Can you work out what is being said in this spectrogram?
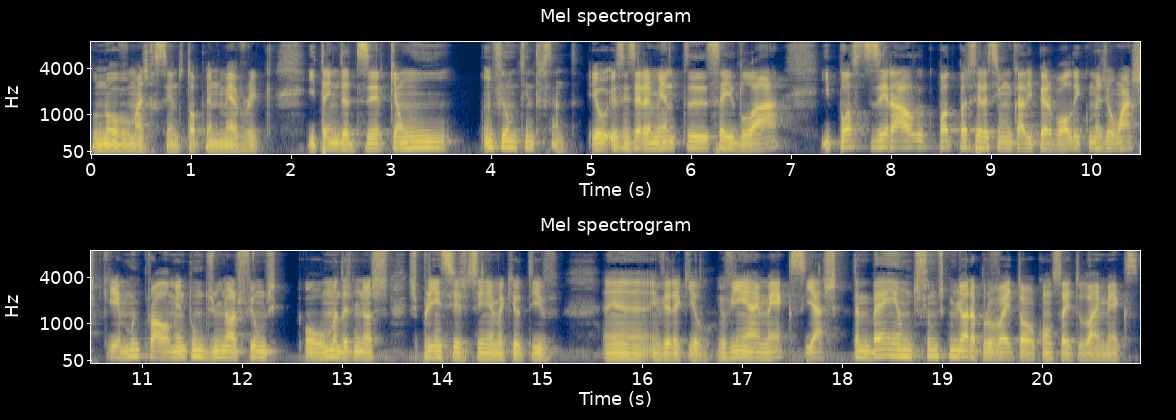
o novo, mais recente, Top Gun Maverick, e tenho de dizer que é um, um filme muito interessante. Eu, eu sinceramente saí de lá e posso dizer algo que pode parecer assim um bocado hiperbólico, mas eu acho que é muito provavelmente um dos melhores filmes ou uma das melhores experiências de cinema que eu tive uh, em ver aquilo. Eu vi em IMAX e acho que também é um dos filmes que melhor aproveita o conceito do IMAX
